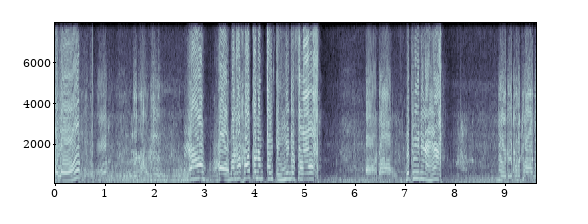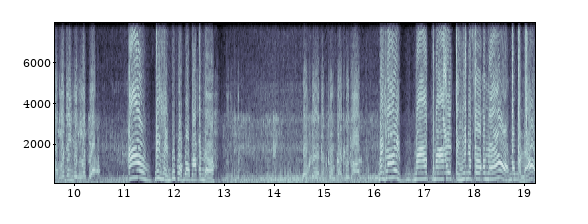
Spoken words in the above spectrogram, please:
ฮัลโหล โอ้อยู่ไหนพี่ เอาออกมาแล้วครับกำลังไปตียูนิฟอร์ อ๋อได้ แล้วพี่ไปไหนอะ อยู่ในภูทรผม ไม่ได้ยินเมื่อกี้อ้าวไม่เห็นพวกผมออกมากันเหรอ โอเคเดี๋ยวผมไปภูทรไม่ใช่ มา มาตียูนิฟอร์กันแล้วออกมาหมดแล้ว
